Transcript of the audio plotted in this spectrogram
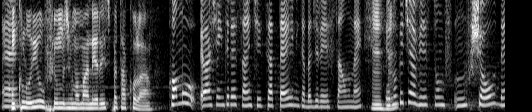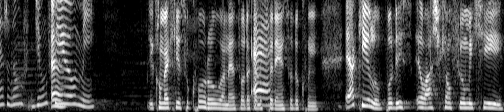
É. Concluiu o filme de uma maneira espetacular. Como eu achei interessante isso, a técnica da direção, né? Uhum. Eu nunca tinha visto um, um show dentro de um, de um É. filme. E como é que isso coroa, né? Toda aquela É. experiência do Queen. É aquilo, por isso eu acho que é um filme que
